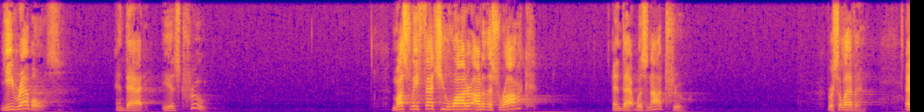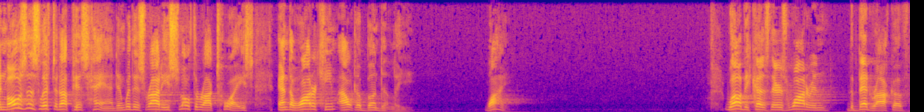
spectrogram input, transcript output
ye rebels. And that is true. Must we fetch you water out of this rock? And that was not true. Verse 11 and Moses lifted up his hand, and with his rod he smote the rock twice, and the water came out abundantly. Why? Well, because there's water in the bedrock of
